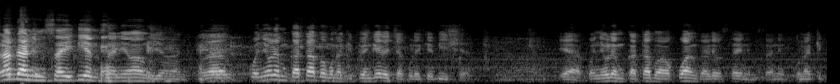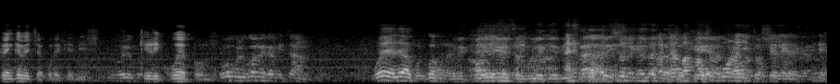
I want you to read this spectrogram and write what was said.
labda nimsaidie msanii wangu jamani. Kwenye ule mkataba kuna kipengele cha kurekebisha. Yeah, kwenye ule mkataba wa kwanza leo saini msanii kuna kipengele cha kurekebisha. Kilikuwepo. Wewe leo kulikuwa kuna kipengele cha Mkataba haukuwa unajitosheleza. si ndio?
